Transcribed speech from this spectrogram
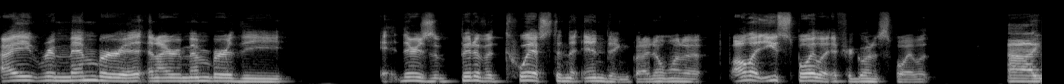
I remember it, and I remember the. There's a bit of a twist in the ending, but I don't want to. I'll let you spoil it if you're going to spoil it. Uh,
